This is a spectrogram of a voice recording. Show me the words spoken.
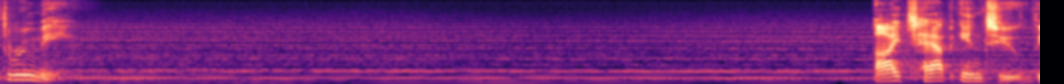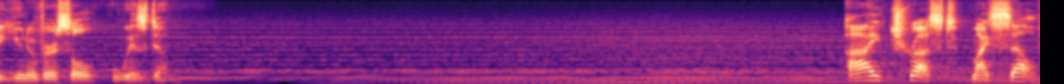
through me. I tap into the universal wisdom. I trust myself.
